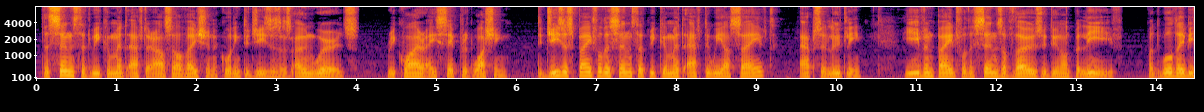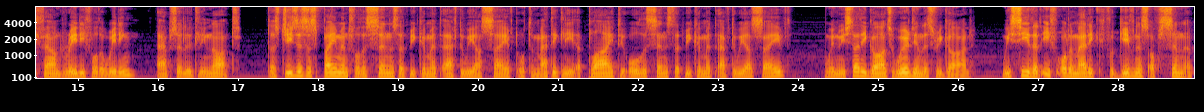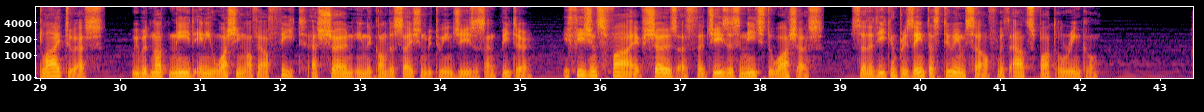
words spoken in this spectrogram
The sins that we commit after our salvation, according to Jesus' own words, require a separate washing. Did Jesus pay for the sins that we commit after we are saved? Absolutely. He even paid for the sins of those who do not believe. But will they be found ready for the wedding? Absolutely not. Does Jesus' payment for the sins that we commit after we are saved automatically apply to all the sins that we commit after we are saved? When we study God's Word in this regard, we see that if automatic forgiveness of sin applied to us, we would not need any washing of our feet, as shown in the conversation between Jesus and Peter. Ephesians 5 shows us that Jesus needs to wash us so that he can present us to himself without spot or wrinkle.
